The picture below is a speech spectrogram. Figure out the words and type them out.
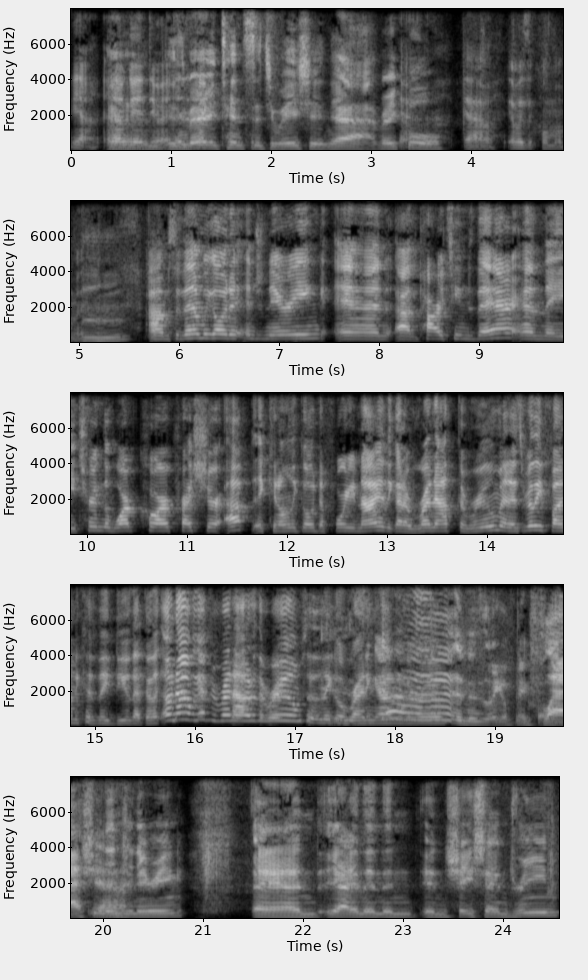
yeah, and, I'm gonna do it. It's a very like- tense situation. Yeah, very yeah, cool. Yeah, it was a cool moment. hmm Um, so then we go to engineering, and uh, the power team's there, and they turn the warp core pressure up. It can only go to 49. They got to run out the room, and it's really fun because they do that. They're like, oh no, we have to run out of the room. So then they go running out of the room. and there's like a big flash in engineering, and yeah, and then in in Chez Sandrine,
